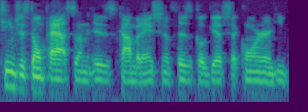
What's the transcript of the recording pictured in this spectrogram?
teams just don't pass on his combination of physical gifts at corner, and he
